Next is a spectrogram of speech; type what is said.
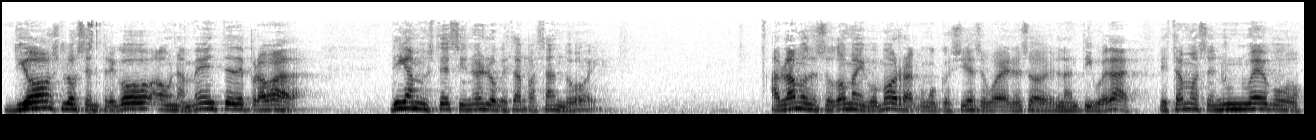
Dios los entregó a una mente depravada. Dígame usted si no es lo que está pasando hoy. Hablamos de Sodoma y Gomorra como que si eso, bueno, eso en la antigüedad. Estamos en un nuevo,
